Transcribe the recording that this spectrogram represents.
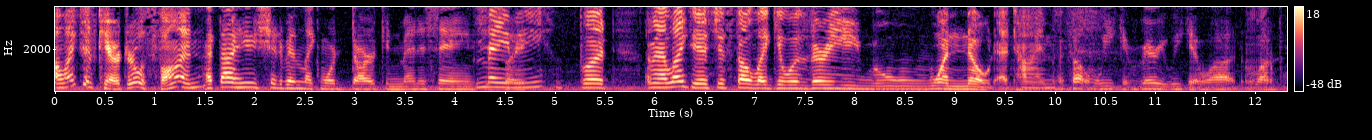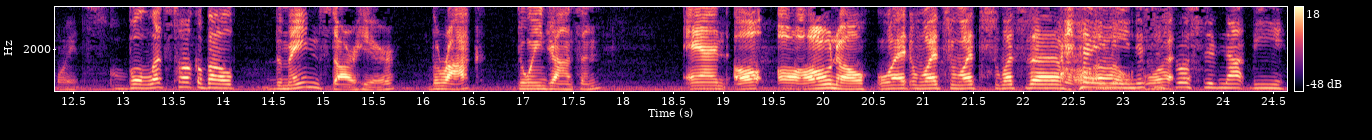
I liked his character. It was fun. I thought he should have been like more dark and menacing. Maybe, but I mean, I liked it. It just felt like it was very one note at times. Like, I felt weak, very weak at a lot, a lot of points. But let's talk about the main star here, The Rock, Dwayne Johnson. And oh, oh, oh no! What what's what's what's the? I oh, mean, this is supposed to not be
